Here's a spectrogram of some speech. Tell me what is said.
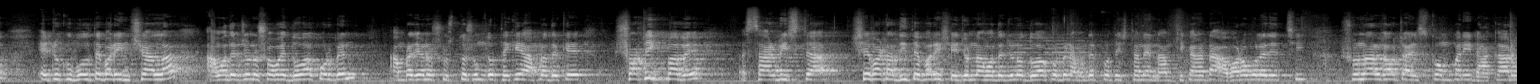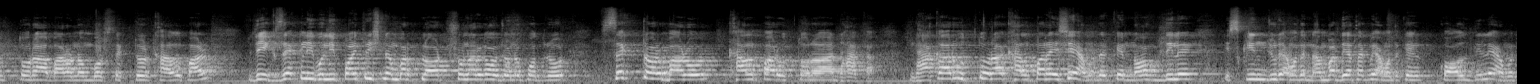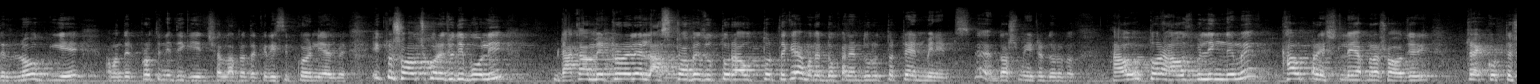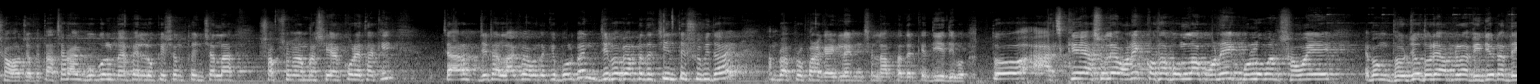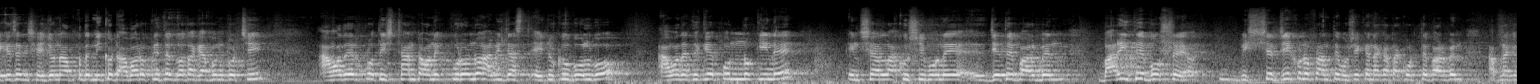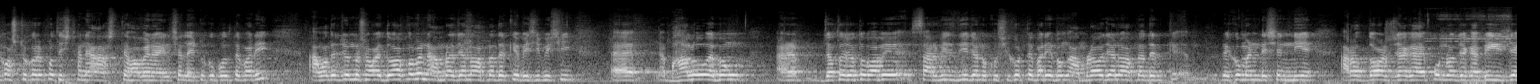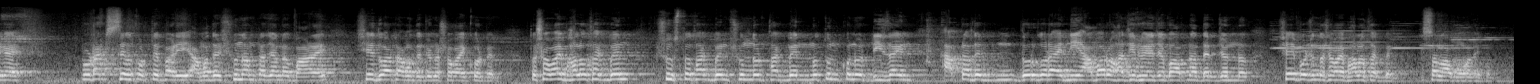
এটুকু বলতে পারি, ইনশাআল্লাহ আমাদের জন্য সবাই দোয়া করবেন। আমরা যেন সুস্থ সুন্দর থেকে আপনাদেরকে সঠিকভাবে সার্ভিসটা, সেবাটা দিতে পারি, সেই জন্য আমাদের জন্য দোয়া করবেন। আমাদের প্রতিষ্ঠানের নাম, ঠিকানাটা আবারও বলে দিচ্ছি। সোনারগাঁও টাইলস কোম্পানি ঢাকার উত্তরা, বারো নম্বর সেক্টর, খালপাড়। যদি এক্স্যাক্টলি বলি, পঁয়ত্রিশ নম্বর প্লট সোনারগাঁও জনপদ রোড, সেক্টর বারো, খালপাড়, উত্তরা, ঢাকা। ঢাকার উত্তরা, খালপাড়ে এসে আমাদেরকে নক দিলে স্ক্রিন জুড়ে আমাদের নাম্বার দেওয়া থাকবে, আমাদেরকে কল দিলে, আমাদের লোক গিয়ে, আমাদের প্রতিনিধি গিয়ে ইনশাল্লাহ আপনাদেরকে রিসিভ করে নিয়ে আসবে। একটু সহজ করে যদি বলি ঢাকা মেট্রো রেলের লাস্ট স্টপেজ উত্তরা, উত্তর থেকে আমাদের দোকানের দূরত্ব টেন মিনিটস হ্যাঁ দশ মিনিটের দূরত্ব। হাউ, উত্তর হাউস বিল্ডিং নেমে খালপাড়ে আসলে আপনারা সহজেই ট্র্যাক করতে সহজ হবে। তাছাড়া গুগল ম্যাপের লোকেশন তো ইনশাল্লাহ সবসময় আমরা শেয়ার করে থাকি। যার যেটা লাগবে আমাদেরকে বলবেন, যেভাবে আপনাদের চিনতে সুবিধা হয়, আমরা প্রপার গাইডলাইন ইনশাল্লাহ আপনাদেরকে দিয়ে দিব। তো আজকে আসলে অনেক কথা বললাম, অনেক মূল্যবান সময়ে এবং ধৈর্য ধরে আপনারা ভিডিওটা দেখেছেন, সেই জন্য আপনাদের নিকট আবারও কৃতজ্ঞতা জ্ঞাপন করছি। আমাদের প্রতিষ্ঠানটা অনেক পুরনো, আমি জাস্ট এইটুকু বলব। আমাদের থেকে পণ্য কিনে ইনশাল্লাহ খুশি মনে যেতে পারবেন। বাড়িতে বসে, বিশ্বের যে কোনো প্রান্তে বসে কেনাকাটা করতে পারবেন। আপনাকে কষ্ট করে প্রতিষ্ঠানে আসতে হবে না ইনশাল্লাহ এটুকু বলতে পারি। আমাদের জন্য সবাই দোয়া করবেন, আমরা যেন আপনাদেরকে বেশি বেশি ভালো এবং যথাযথভাবে সার্ভিস দিয়ে যেন খুশি করতে পারি এবং আমরাও যেন আপনাদেরকে রেকমেন্ডেশন নিয়ে আরও দশ জায়গায়, পনেরো জায়গায়, বিশ জায়গায় প্রোডাক্ট সেল করতে পারি, আমাদের সুনামটা যেন বাড়ে, সেই দোয়াটা আমাদের জন্য সবাই করবেন। তো সবাই ভালো থাকবেন, সুস্থ থাকবেন, সুন্দর থাকবেন, নতুন কোনো ডিজাইন আপনাদের দোরগোড়ায় নিয়ে আবারও হাজির হয়ে যাব আপনাদের জন্য। সেই পর্যন্ত সবাই ভালো থাকবেন। আসসালামু আলাইকুম।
